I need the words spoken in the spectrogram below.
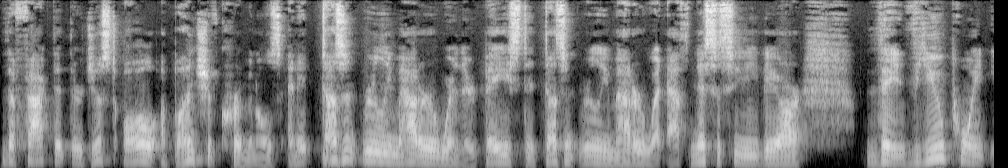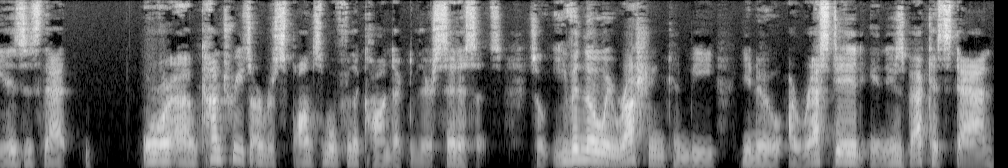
the fact that they're just all a bunch of criminals and it doesn't really matter where they're based. It doesn't really matter what ethnicity they are. The viewpoint is, is that or um, countries are responsible for the conduct of their citizens. So even though a Russian can be, you know, arrested in Uzbekistan,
